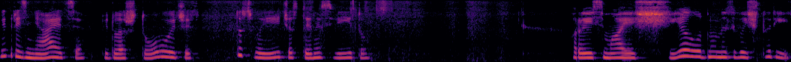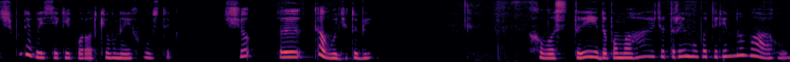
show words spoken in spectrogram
відрізняється, підлаштовуючись до своєї частини світу. Рись має ще одну незвичну річ. Подивись, який короткий у неї хвостик. Що? Е, та годі тобі. Хвости допомагають отримувати рівновагу.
